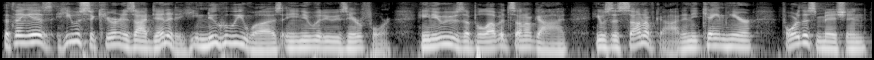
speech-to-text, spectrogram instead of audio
The thing is, he was secure in his identity. He knew who he was and he knew what he was here for. He knew he was a beloved son of God. He was the son of God. And he came here for this mission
